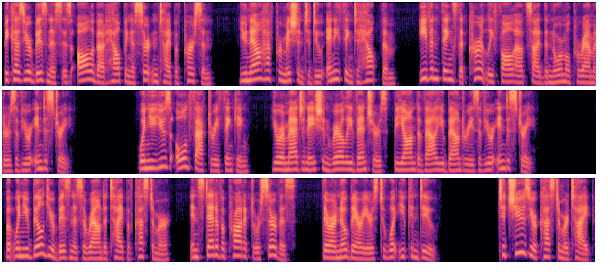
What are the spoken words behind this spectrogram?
Because your business is all about helping a certain type of person, you now have permission to do anything to help them, even things that currently fall outside the normal parameters of your industry. When you use old factory thinking, your imagination rarely ventures beyond the value boundaries of your industry. But when you build your business around a type of customer, instead of a product or service, there are no barriers to what you can do. To choose your customer type,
